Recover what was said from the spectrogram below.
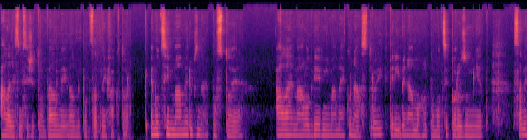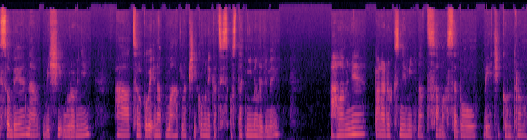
ale myslím si, že to je velmi, velmi podstatný faktor. K emocím máme různé postoje, ale málo kdy je vnímáme jako nástroj, který by nám mohl pomoci porozumět sami sobě na vyšší úrovni a celkově i napomáhat lepší komunikaci s ostatními lidmi, a hlavně paradoxně mít nad sama sebou větší kontrolu.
